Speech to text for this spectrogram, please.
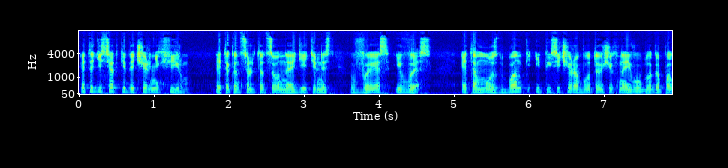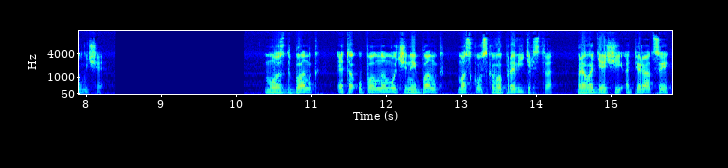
это десятки дочерних фирм, это консультационная деятельность ВС и ВЭС, это Мостбанк и тысячи работающих на его благополучие. Мостбанк – это уполномоченный банк московского правительства, проводящий операции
